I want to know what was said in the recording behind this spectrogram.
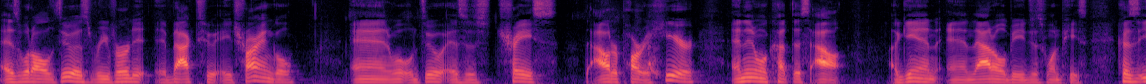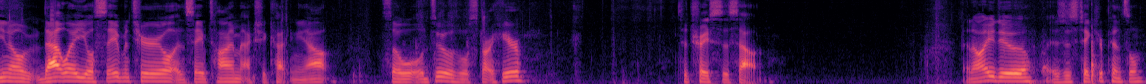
is what I'll do is revert it back to a triangle, and what we'll do is is trace the outer part of here and then we'll cut this out again and that'll be just one piece. Because you know that way you'll save material and save time actually cutting it out. So what we'll do is we'll start here to trace this out. And all you do is just take your pencil.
